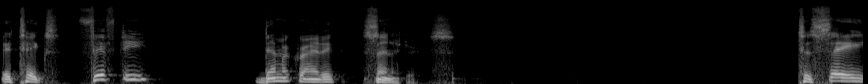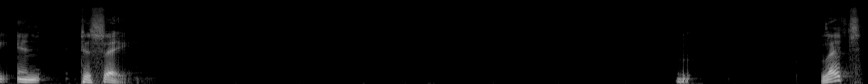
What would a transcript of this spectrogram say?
It takes 50 Democratic senators to say and to say let's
